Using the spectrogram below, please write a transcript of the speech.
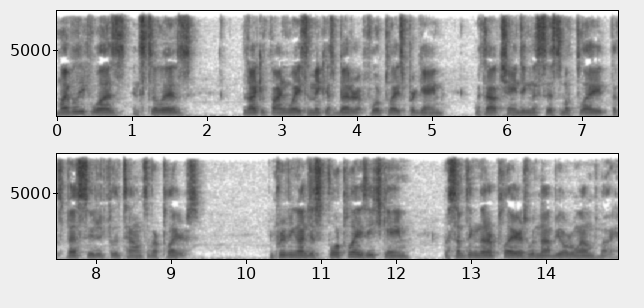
My belief was, and still is, that I could find ways to make us better at four plays per game without changing the system of play that's best suited for the talents of our players. Improving on just four plays each game was something that our players would not be overwhelmed by.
